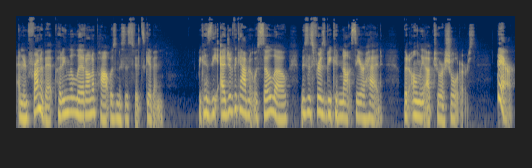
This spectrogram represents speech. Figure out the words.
and in front of it, putting the lid on a pot, was Mrs. Fitzgibbon. Because the edge of the cabinet was so low, Mrs. Frisby could not see her head, but only up to her shoulders. There,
